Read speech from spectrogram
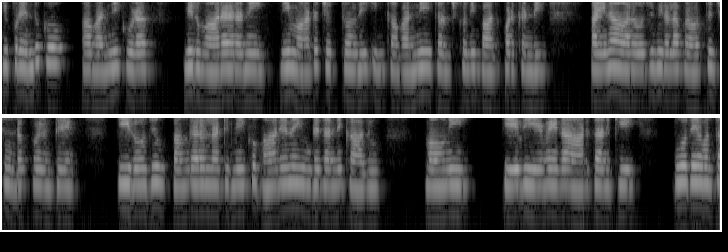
ఇప్పుడు ఎందుకు అవన్నీ కూడా మీరు మారారని నీ మాట చెప్తుంది. ఇంకా అవన్నీ తలుచుకొని బాధపడకండి. అయినా ఆ రోజు మీరు అలా ప్రవర్తించి ఉండకపోయి ఉంటే ఈ రోజు బంగారం లాంటి మీకు భార్యనై ఉండేదాన్ని కాదు. మౌని ఏది ఏమైనా ఆడటానికి భూదేవంత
